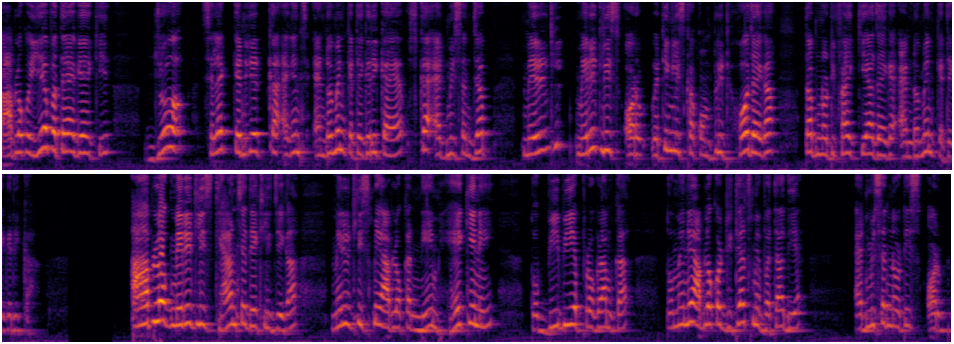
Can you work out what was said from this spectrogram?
तो आप लोग को ये बताया गया कि जो सेलेक्ट कैंडिडेट का अगेंस्ट एंडोमेंट कैटेगरी का है, उसका एडमिशन जब मेरिट मेरिट लिस्ट और वेटिंग लिस्ट का कंप्लीट हो जाएगा, तब नोटिफाई किया जाएगा एंडोमेंट कैटेगरी का। आप लोग मेरिट लिस्ट ध्यान से देख लीजिएगा। मेरिट लिस्ट में आप लोग का नेम है कि नहीं तो बीबीए प्रोग्राम का तो मैंने आप लोग को डिटेल्स में बता दिया एडमिशन नोटिस और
